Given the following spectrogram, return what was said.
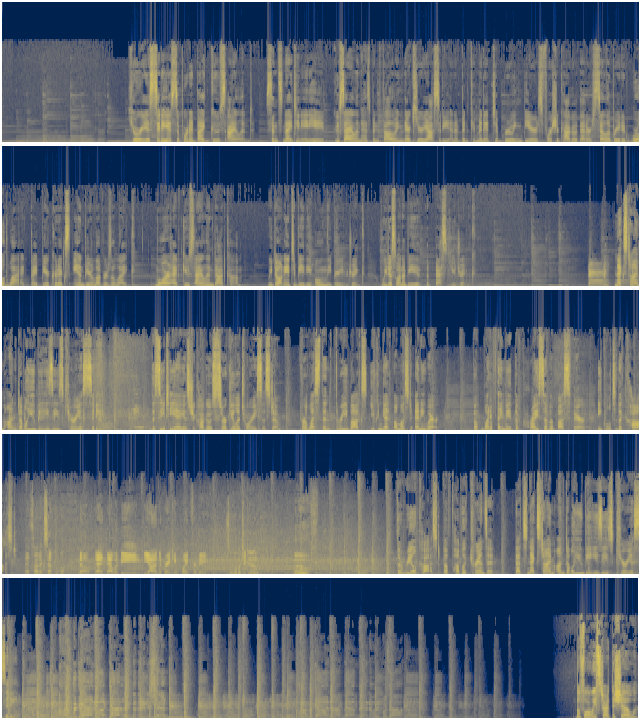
Curious City is supported by Goose Island. Since 1988, Goose Island has been following their curiosity and have been committed to brewing beers for Chicago that are celebrated worldwide by beer critics and beer lovers alike. More at gooseisland.com. We don't need to be the only beer you drink, we just want to be the best you drink. Next time on WBEZ's Curious City. The CTA is Chicago's circulatory system. For less than three bucks, you can get almost anywhere. But what if they made the price of a bus fare equal to the cost? That's unacceptable. No, that, that would be beyond a breaking point for me. So, what would you do? Move. The real cost of public transit. That's next time on WBEZ's Curious City. Before we start the show,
